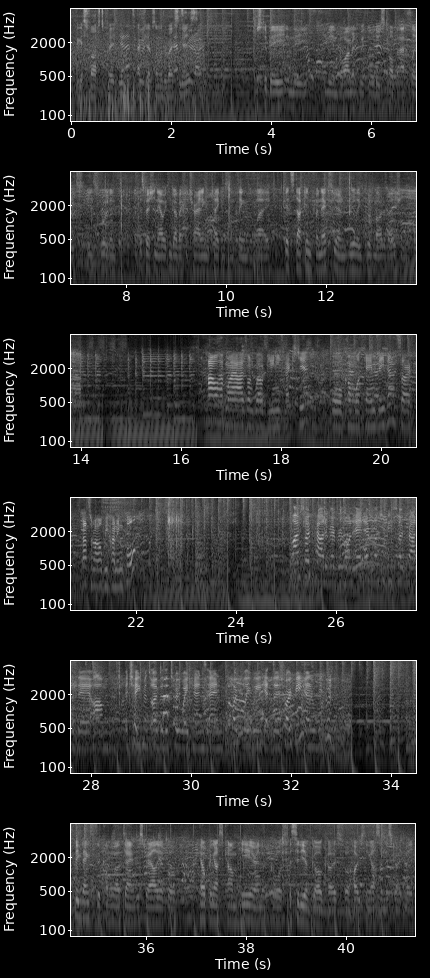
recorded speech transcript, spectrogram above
I guess, faster people. Yeah, Actually have someone to race against. Just to be in the in the environment with all these top athletes is good, and especially now we can go back to training. We've taken some things away, get stuck in for next year, and really good motivation. I'll have my eyes on World Unis next year, or Commonwealth Games even. So that's what I'll be hunting for. I'm so proud of everyone, and everyone should be so proud of their um, achievements over the two weekends, and hopefully we get the trophy and it'll be good big thanks to Commonwealth Games Australia for helping us come here and of course the City of Gold Coast for hosting us on this great meet.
